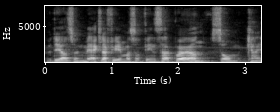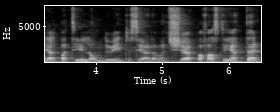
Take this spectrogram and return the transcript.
Det är alltså en mäklarfirma som finns här på ön som kan hjälpa till om du är intresserad av att köpa fastigheter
